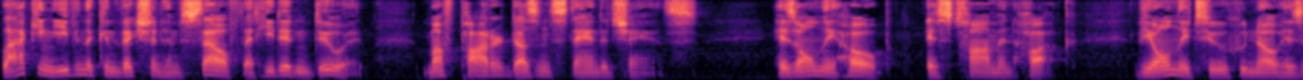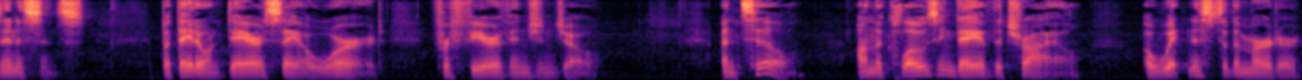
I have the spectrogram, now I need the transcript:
Lacking even the conviction himself that he didn't do it, Muff Potter doesn't stand a chance. His only hope is Tom and Huck, the only two who know his innocence, but they don't dare say a word for fear of Injun Joe. Until, on the closing day of the trial, a witness to the murder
